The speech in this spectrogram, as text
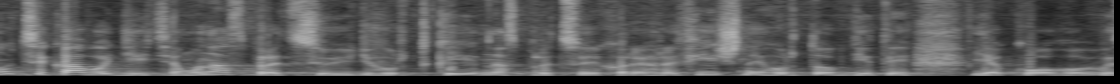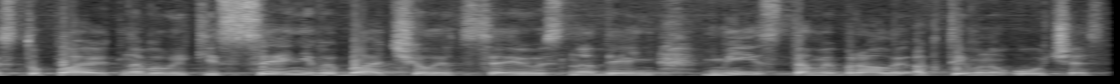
Ну, цікаво дітям. У нас працюють гуртки, у нас працює хореографічний гурток, діти якого виступають на великій сцені. Ви бачили це ось на день міста. Ми брали активну участь.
